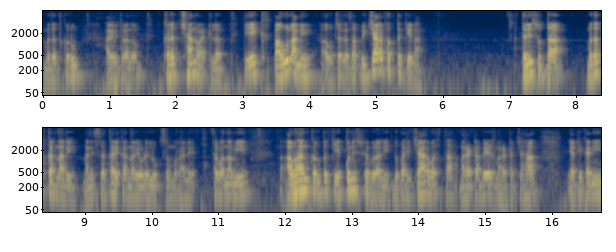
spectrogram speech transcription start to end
मदत करू. आणि मित्रांनो खरंच छान वाटलं की एक पाऊल आम्ही उचलण्याचा विचार फक्त केला. तरीसुद्धा मदत करणारे आणि सहकार्य करणारे एवढे लोक समोर आले. सर्वांना मी आवाहन करतो की एकोणीस फेब्रुवारी दुपारी चार वाजता मराठा बेळ मराठा चहा या ठिकाणी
